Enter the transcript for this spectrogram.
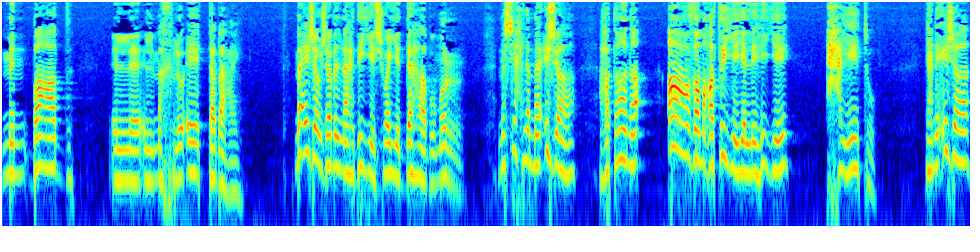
من بعض المخلوقات تبعي. ما اجى وجاب لنا هدية شوية ذهب ومر. المسيح لما إجا أعطانا أعظم عطية يلي هي حياته. يعني إجا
